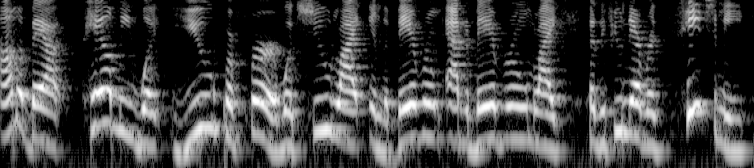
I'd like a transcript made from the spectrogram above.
I'm about tell me what you prefer, what you like in the bedroom, out of the bedroom, like because if you never teach me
